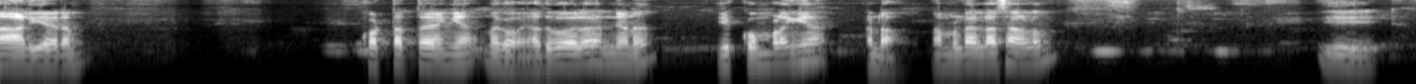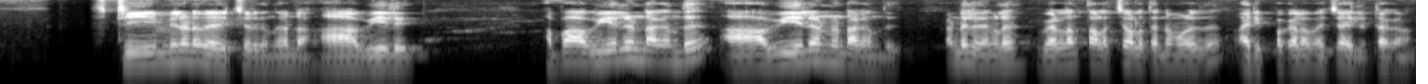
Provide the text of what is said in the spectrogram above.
നാളികേരം കൊട്ടത്തേങ്ങ എന്നൊക്കെ പറയും. അതുപോലെ തന്നെയാണ് ഈ കുമ്പളങ്ങ കണ്ടോ? നമ്മളുടെ എല്ലാ സാധനങ്ങളും ഈ സ്റ്റീമിലാണ് വേവിച്ചെടുക്കുന്നത് കണ്ടോ? ആവിയൽ അപ്പോൾ അവിയൽ ഉണ്ടാക്കുന്നത് ആവിയിലാണ് ഉണ്ടാകുന്നത് കണ്ടില്ലേ നിങ്ങൾ വെള്ളം തിളച്ച വെള്ളത്തിന്റെ മുകളിൽ അരിപ്പക്കലം വെച്ച് അതിലിട്ടേക്കണം.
